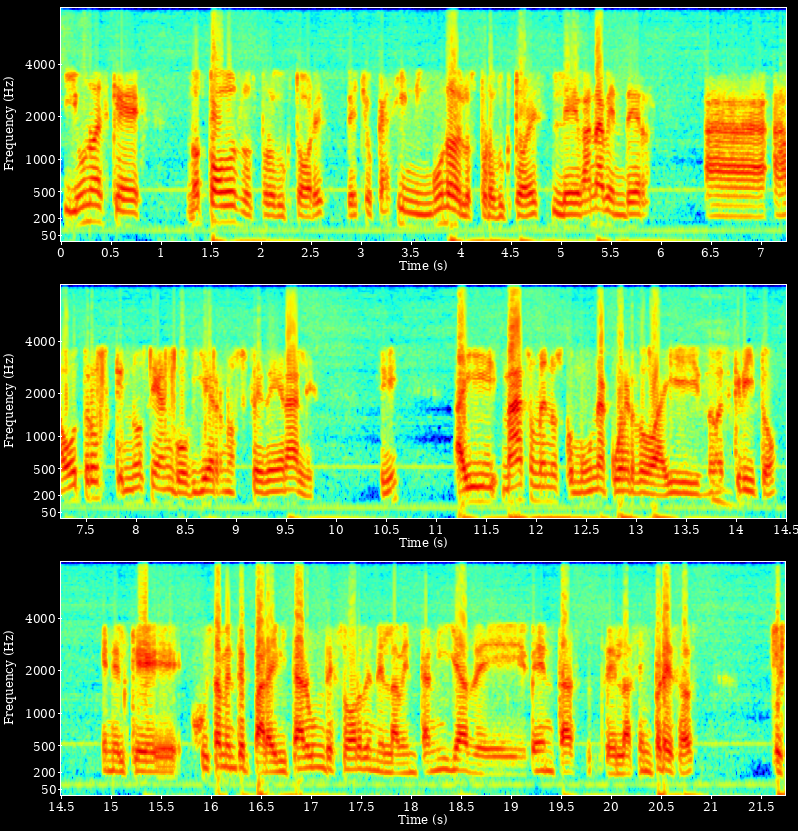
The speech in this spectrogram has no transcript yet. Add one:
y uno es que no todos los productores, de hecho casi ninguno de los productores le van a vender a, a otros que no sean gobiernos federales, ¿sí? Hay más o menos como un acuerdo ahí no escrito en el que justamente para evitar un desorden en la ventanilla de ventas de las empresas, pues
